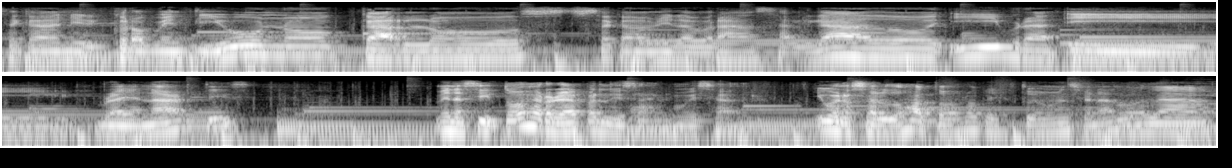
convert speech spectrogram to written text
Se acaba de unir Croc21, Carlos, se acaba de unir Abraham Salgado y, Bra- y Brian Artis. Mira, sí, todo es error de aprendizaje, como dice Andrew. Y bueno, saludos a todos los que ya estuve mencionando. Hola.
